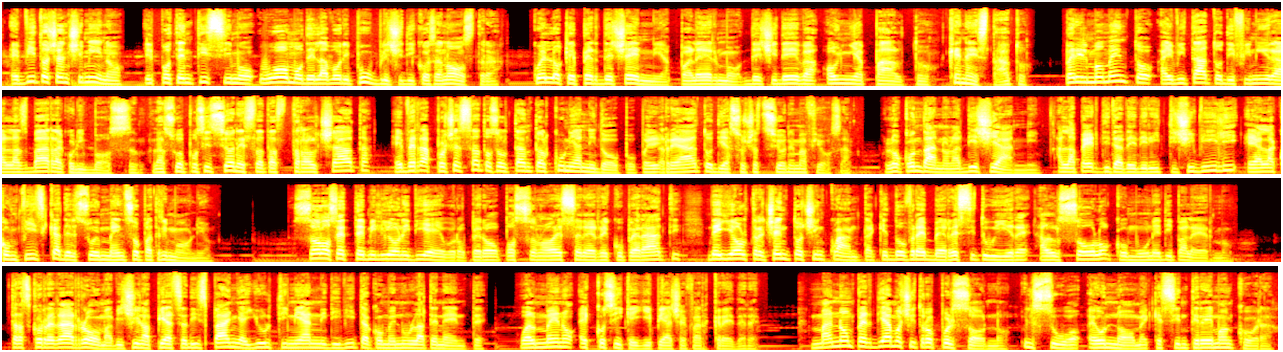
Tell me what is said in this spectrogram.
E Vito Ciancimino, il potentissimo uomo dei lavori pubblici di Cosa Nostra, quello che per decenni a Palermo decideva ogni appalto, che ne è stato? Per il momento ha evitato di finire alla sbarra con i boss. La sua posizione è stata stralciata e verrà processato soltanto alcuni anni dopo per il reato di associazione mafiosa. Lo condannano a dieci anni, alla perdita dei diritti civili e alla confisca del suo immenso patrimonio. Solo 7 milioni di euro però possono essere recuperati degli oltre 150 che dovrebbe restituire al solo comune di Palermo. Trascorrerà a Roma, vicino a Piazza di Spagna, gli ultimi anni di vita come nullatenente o almeno è così che gli piace far credere. Ma non perdiamoci troppo il sonno, il suo è un nome che sentiremo ancora.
